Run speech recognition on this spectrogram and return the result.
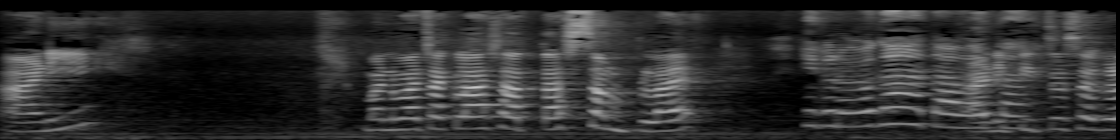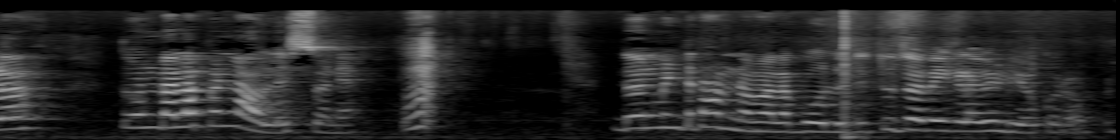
आणि मनवाचा क्लास आत्ताच संपलाय. आता आणि तिचं सगळं तोंडाला पण लावलेस सोन्या. दोन मिनिटं थांब ना मला बोलू दे. तुझा वेगळा व्हिडिओ करू आपण.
